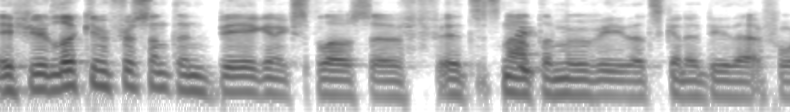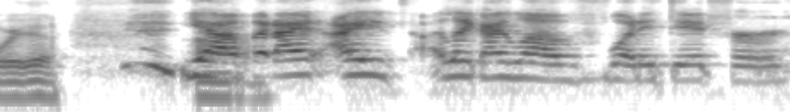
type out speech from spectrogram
If you're looking for something big and explosive, it's, it's not the movie that's going to do that for you. Yeah. Um, but I, I like, I love what it did for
